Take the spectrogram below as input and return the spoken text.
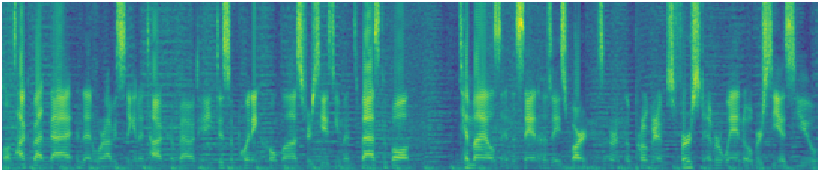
So I'll talk about that, and then we're obviously going to talk about a disappointing home loss for CSU men's basketball. Tim Miles and the San Jose Spartans earned the program's first ever win over CSU.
